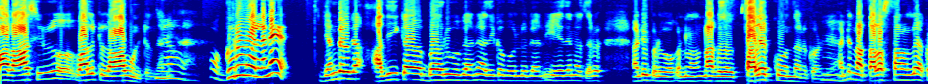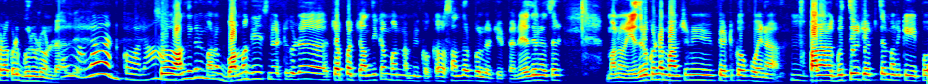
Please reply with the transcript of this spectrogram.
ఆ రాశిలో వాళ్ళకి లావు ఉంటుంది గురువు వల్లనే జనరల్గా అధిక బరువు కానీ అధిక బొల్లు కానీ ఏదైనా సరే అంటే ఇప్పుడు ఒక నాకు తల ఎక్కువ ఉంది అనుకోండి అంటే నా తల స్థానంలో ఎక్కడొక్కడ గురుడు ఉండాలి. అలా అనుకోవాలా? సో అందుకని మనం బొమ్మ గీసినట్టు కూడా చెప్పొచ్చు. అందుకే మొన్న మీకు ఒక సందర్భంలో చెప్పాను. ఏదైనా సరే మనం ఎదురుకుండా మనిషిని పెట్టుకోకపోయినా. పలానా గుర్తులు చెప్తే మనకి పో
